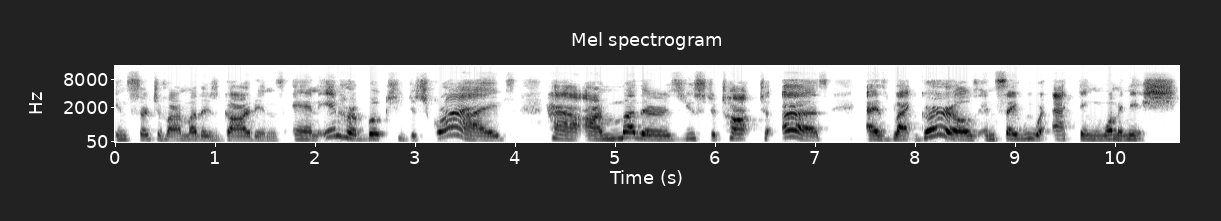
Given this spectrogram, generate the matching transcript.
In Search of Our Mother's Gardens. And in her book, she describes how our mothers used to talk to us as Black girls and say we were acting womanish,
